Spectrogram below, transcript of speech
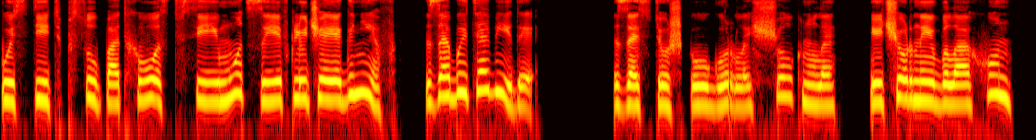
Пустить псу под хвост все эмоции, включая гнев, забыть обиды. Застежка у горла щелкнула, и черный балахон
